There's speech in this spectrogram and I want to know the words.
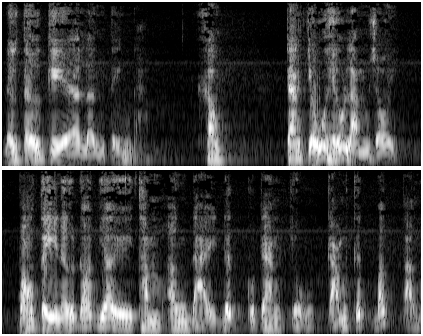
Nữ tử kia lên tiếng đáp, không, trang chủ hiểu lầm rồi, bọn tỳ nữ đối với thâm ân đại đức của trang chủ, cảm kích bất tận,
